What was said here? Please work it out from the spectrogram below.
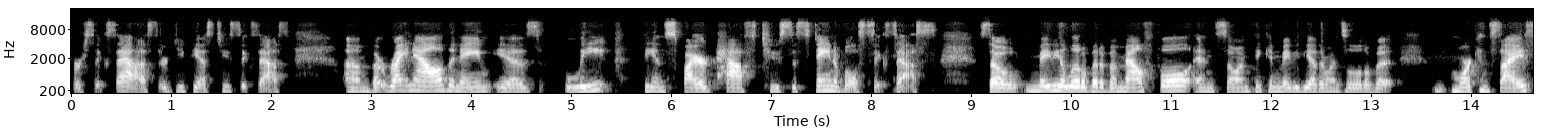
for success or gps to success. Um, but right now the name is leap the inspired path to sustainable success. So maybe a little bit of a mouthful, and so I'm thinking maybe the other one's a little bit more concise.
